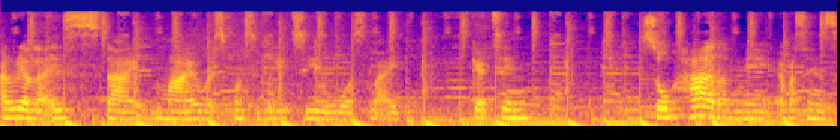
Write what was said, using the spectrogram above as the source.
I realized that my responsibility was like getting so hard on me ever since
